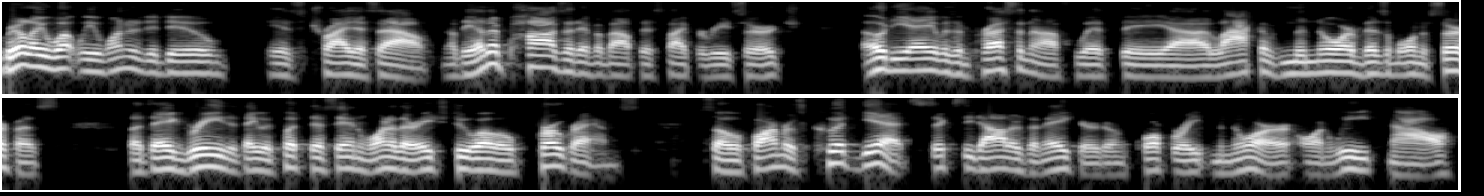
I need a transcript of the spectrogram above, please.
really what we wanted to do is try this out. Now, the other positive about this type of research, ODA was impressed enough with the uh, lack of manure visible on the surface, but they agreed that they would put this in one of their H2O programs. So farmers could get $60 an acre to incorporate manure on wheat now.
